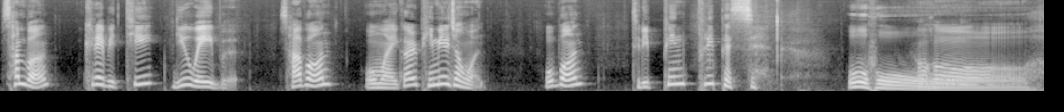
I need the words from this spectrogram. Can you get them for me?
3번 크래비티 New Wave 4번 오마이걸 비밀 정원 5번 드리핀 Free Pass 오호. 어허.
